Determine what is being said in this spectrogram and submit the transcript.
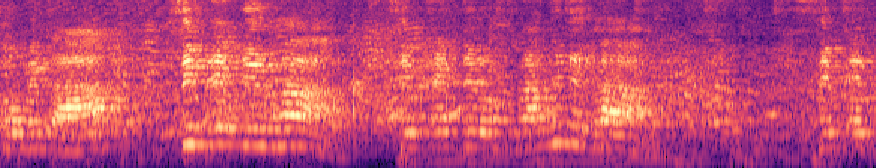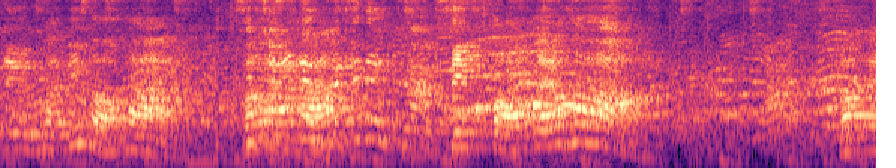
สู้ไหมจ๊ะสิบเอ็ดดื่มค่ะสิบเอ็ดดื่มครั้งที่หนึ่งค่ะ สิบเอ็ดดื่มครั้งที่สองค่ะสิบสองดื่มครั้งที่หนึ่งค่ะสิบสองแล้วค่ะว่าไง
